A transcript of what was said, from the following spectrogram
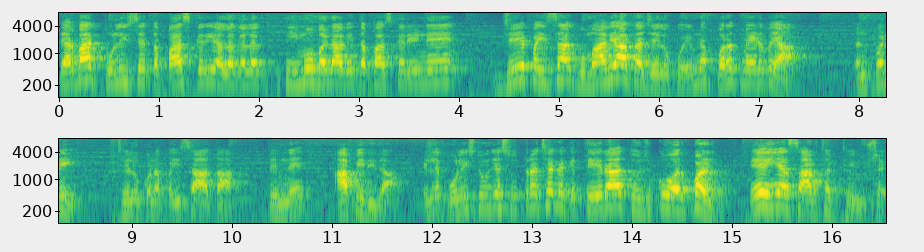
ત્યારબાદ પોલીસે તપાસ કરી, અલગ અલગ ટીમો બનાવી તપાસ કરીને જે પૈસા ગુમાવ્યા હતા જે લોકો, એમના પરત મેળવ્યા અને ફરી જે લોકોના પૈસા હતા તેમને આપી દીધા. એટલે પોલીસનું જે સૂત્ર છે ને કે તેરા તુજકો અર્પણ, એ અહીંયા સાર્થક થયું છે.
